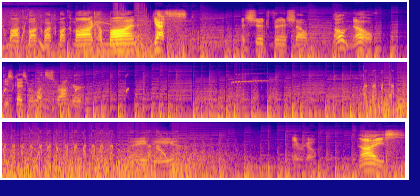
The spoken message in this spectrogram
Come on, come on, come on, come on, come on, come on! Yes! I should finish out... Oh no! These guys are a lot stronger. Nice!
